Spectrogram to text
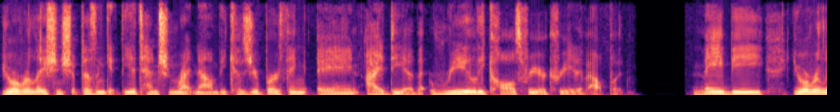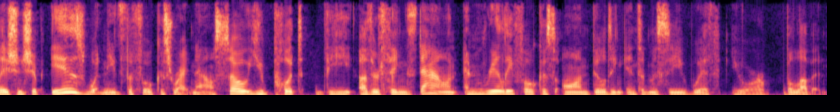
your relationship doesn't get the attention right now because you're birthing an idea that really calls for your creative output? Maybe your relationship is what needs the focus right now. So you put the other things down and really focus on building intimacy with your beloved.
